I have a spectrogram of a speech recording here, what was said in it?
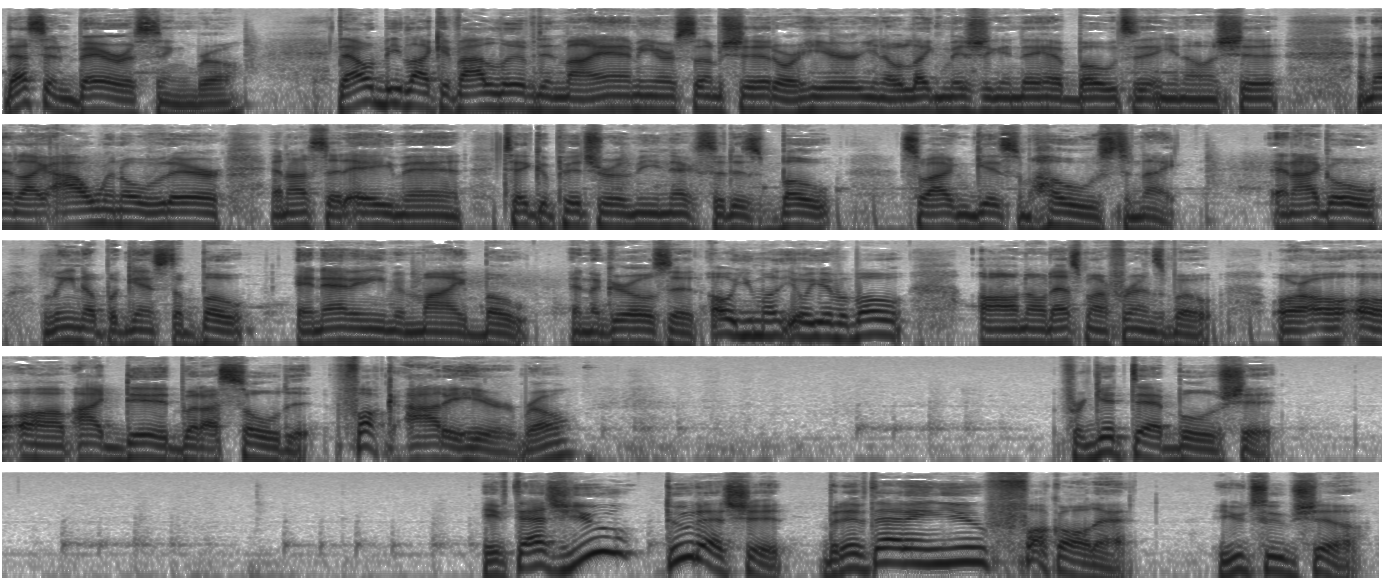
That's embarrassing, bro. That would be like if I lived in Miami or some shit, or here, you know, Lake Michigan, they have boats, and, you know, and shit. And then like I went over there and I said, "Hey, man, take a picture of me next to this boat so I can get some hoes tonight." And I go lean up against a boat, and that ain't even my boat. And the girl said, "Oh, you must, oh, you have a boat? Oh no, that's my friend's boat." Or "Oh, oh um, I did, but I sold it." Fuck out of here, bro. Forget that bullshit. If that's you, do that shit. But if that ain't you, fuck all that. YouTube shell.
